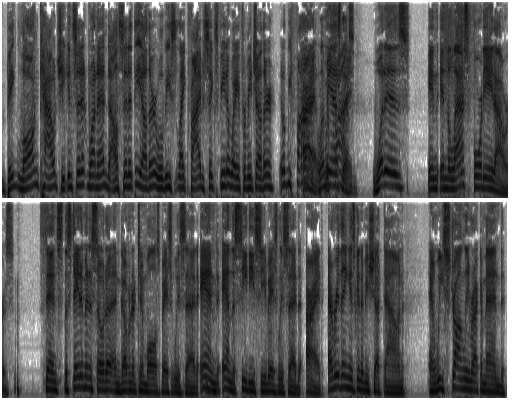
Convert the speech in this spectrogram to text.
big long couch. He can sit at one end. I'll sit at the other. We'll be like five, six feet away from each other. It'll be fine. All right, let me We're ask fine. this: What is in in the last forty eight hours since the state of Minnesota and Governor Tim Walz basically said, and mm-hmm. and the CDC basically said, all right, everything is going to be shut down, and we strongly recommend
